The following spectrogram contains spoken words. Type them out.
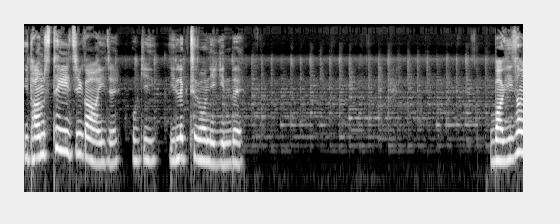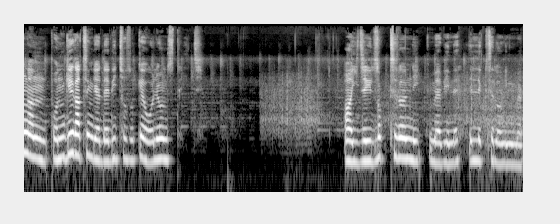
이 다음 스테이지가 이제 거기 일렉트로닉인데. 막 이상한 번개 같은 게 내리쳐서 꽤 어려운 스테이지. 아, 이제 일렉트로닉 맵이네. 일렉트로닉 맵.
